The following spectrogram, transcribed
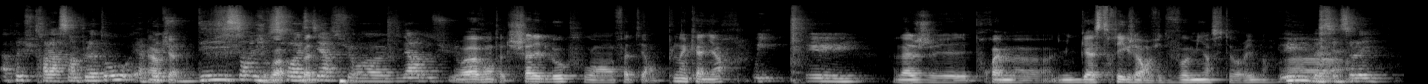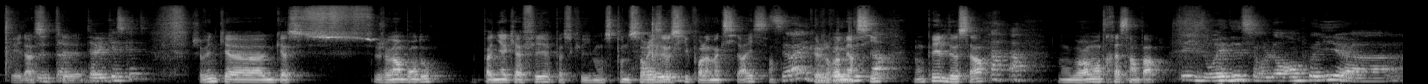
Après, tu traverses un plateau et après, Ah, tu descends une piste forestière sur euh, Villard dessus. Ouais, avant, t'as le chalet de l'Aube où en fait, t'es en plein cagnard. Oui. Et... Là, j'ai problème euh, limite gastrique, j'avais envie de vomir, c'était horrible. Oui, Euh, bah, c'est le soleil. et là, Euh, c'était. T'avais une casquette? J'avais une, ca... une casse. J'avais un bandeau Pania Café, parce qu'ils m'ont sponsorisé Ah oui. aussi pour la Maxi Race. C'est vrai Que je remercie. Ils m'ont payé le dossard. Donc vraiment très sympa. Sais, Ils ont aidé sur leur employé à,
